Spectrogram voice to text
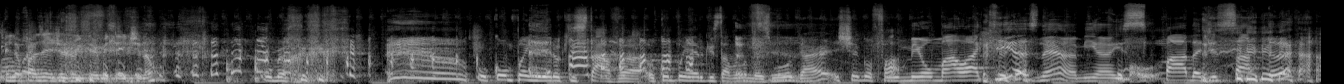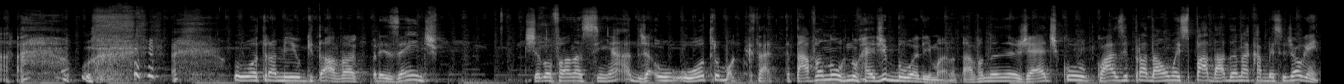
Ele não fazia jejum intermitente, não? o meu. o companheiro que estava. O companheiro que estava no mesmo lugar chegou e O falou. meu Malaquias, né? A minha espada de Satã. o outro amigo que tava presente chegou falando assim: ah, já- o, o outro tá- tava no, no Red Bull ali, mano. Tava no energético quase pra dar uma espadada na cabeça de alguém.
